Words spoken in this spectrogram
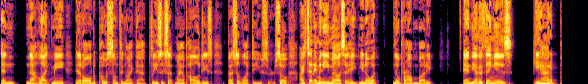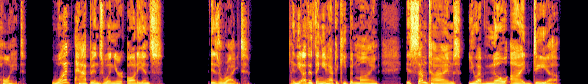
and not like me at all to post something like that. Please accept my apologies. Best of luck to you, sir. So I sent him an email. I said, Hey, you know what? No problem, buddy. And the other thing is, he had a point. What happens when your audience is right? And the other thing you have to keep in mind is sometimes you have no idea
